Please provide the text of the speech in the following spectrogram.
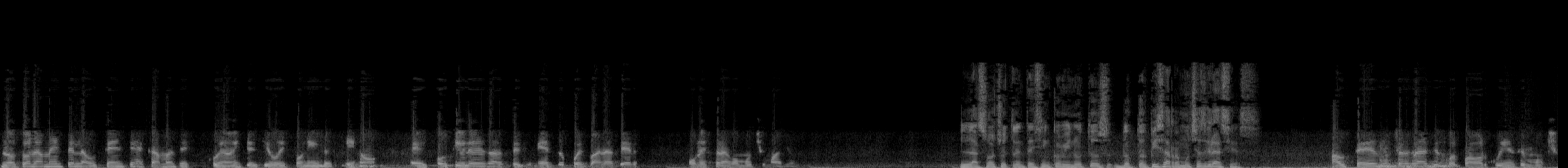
no solamente la ausencia de camas de cuidado intensivo disponibles, sino el posible desabastecimiento, pues van a ser un estrago mucho mayor. Las 8.35 minutos. Doctor Pizarro, muchas gracias. A ustedes muchas gracias, por favor cuídense mucho.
